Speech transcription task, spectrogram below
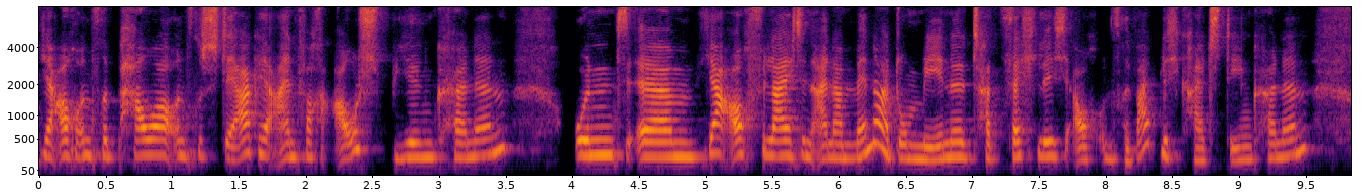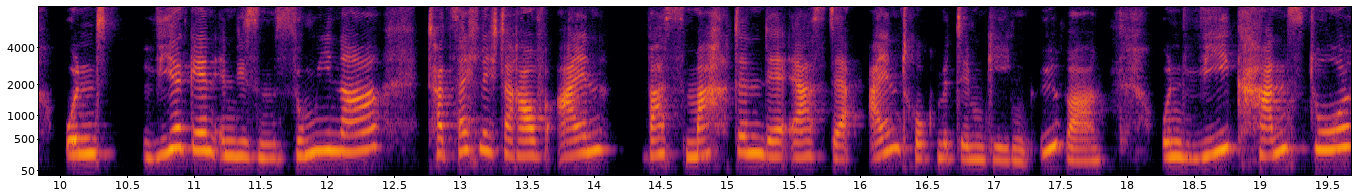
ja auch unsere Power, unsere Stärke einfach ausspielen können und ähm, ja auch vielleicht in einer Männerdomäne tatsächlich auch unsere Weiblichkeit stehen können. Und wir gehen in diesem Seminar tatsächlich darauf ein, was macht denn der erste Eindruck mit dem Gegenüber? Und wie kannst du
